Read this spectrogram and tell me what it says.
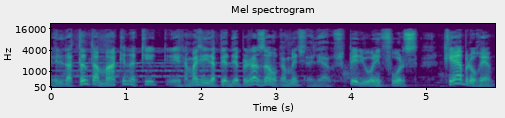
Ele dá tanta máquina que jamais iria perder para Jazão, realmente ele é superior em força. Quebra o remo.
